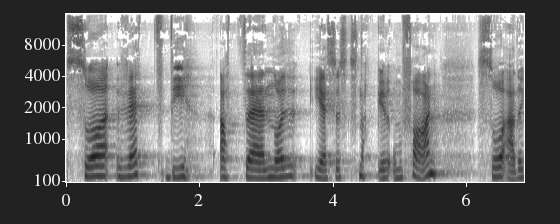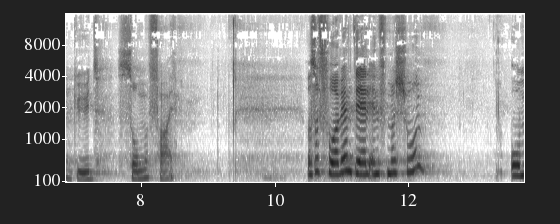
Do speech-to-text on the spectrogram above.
så vet de at eh, når Jesus snakker om faren, så er det Gud som far. Og så får vi en del informasjon om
